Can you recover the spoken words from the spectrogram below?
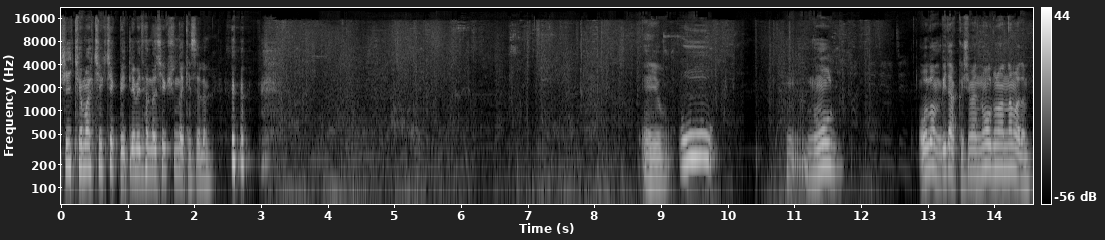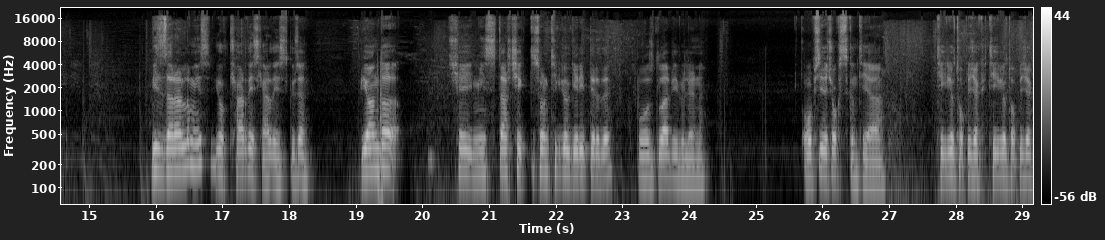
şey Kemal çekecek beklemeden de çek şunu da keselim. Ee, oo. Ne oldu? Oğlum bir dakika şimdi ben ne olduğunu anlamadım. Biz zararlı mıyız? Yok kârdayız kârdayız güzel. Bir anda şey Minstar çekti sonra Tigreal geri ittirdi. Bozdular birbirlerini. Opsi de çok sıkıntı ya. Tigreal toplayacak. Tigreal toplayacak.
